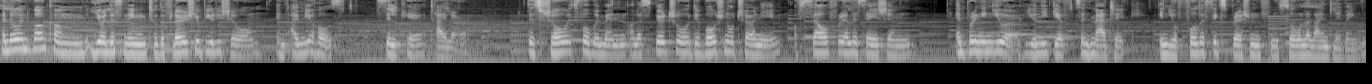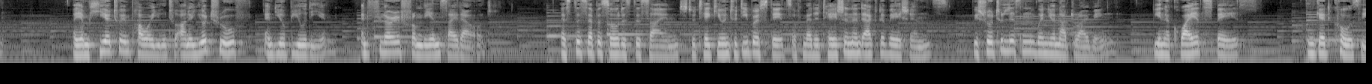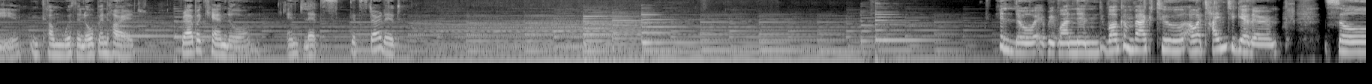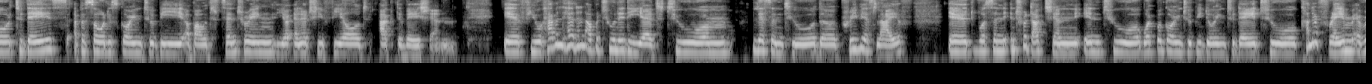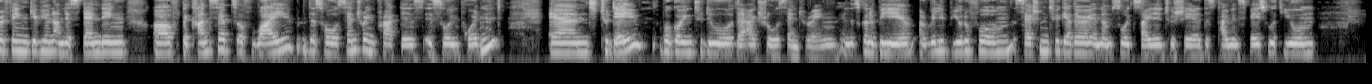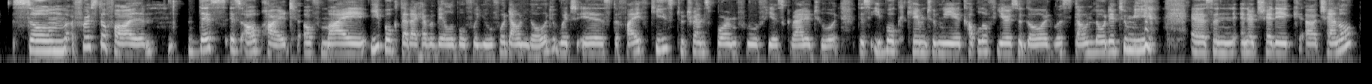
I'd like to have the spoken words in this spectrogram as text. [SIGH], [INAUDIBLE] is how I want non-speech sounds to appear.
Hello and welcome. You're listening to the Flourish Your Beauty Show, and I'm your host, Silke Tyler. This show is for women on a spiritual, devotional journey of self realization and bringing your unique gifts and magic in your fullest expression through soul aligned living. I am here to empower you to honor your truth and your beauty and flourish from the inside out. As this episode is designed to take you into deeper states of meditation and activations, be sure to listen when you're not driving. Be in a quiet space and get cozy and come with an open heart. Grab a candle and let's get started. Hello, everyone, and welcome back to our time together. So, today's episode is going to be about centering your energy field activation. If you haven't had an opportunity yet to um, listen to the previous live, it was an introduction into what we're going to be doing today to kind of frame everything, give you an understanding of the concepts of why this whole centering practice is so important. And today we're going to do the actual centering, and it's going to be a really beautiful session together. And I'm so excited to share this time and space with you. So, um, first of all, this is all part of my ebook that I have available for you for download, which is The Five Keys to Transform Through Fierce Gratitude. This ebook came to me a couple of years ago. It was downloaded to me [LAUGHS] as an energetic uh, channel.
